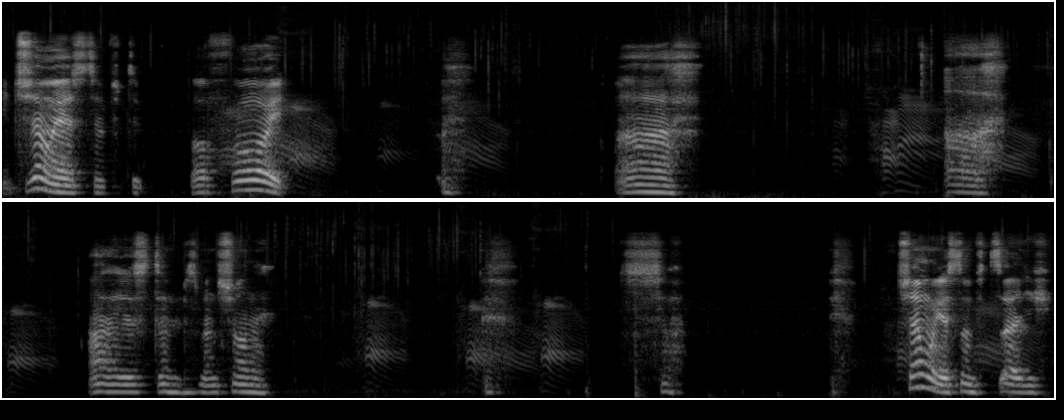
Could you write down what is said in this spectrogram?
I czemu jestem w tym... O fuj! Ach. Ach. Ale jestem zmęczony. Co? Czemu jestem w celi?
